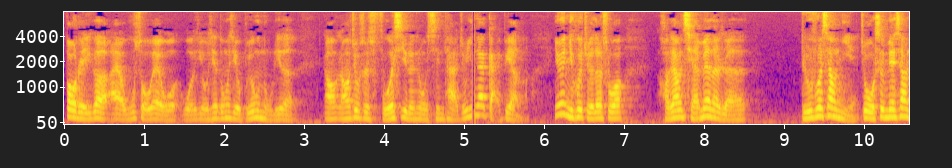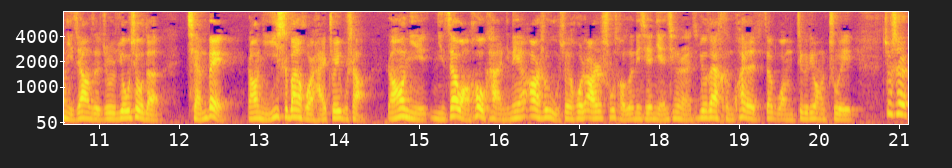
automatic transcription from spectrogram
抱着一个哎呀无所谓，我我有些东西不用努力的，然后然后就是佛系的那种心态，就应该改变了。因为你会觉得说，好像前面的人，比如说像你，就我身边像你这样子，就是优秀的前辈，然后你一时半会儿还追不上，然后你你再往后看，你那些二十五岁或者二十出头的那些年轻人，又在很快的在往这个地方追，就是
